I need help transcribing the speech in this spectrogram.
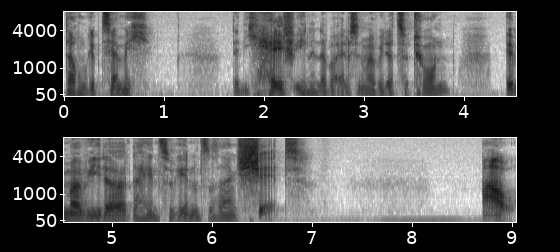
Darum gibt es ja mich. Denn ich helfe ihnen dabei, das immer wieder zu tun. Immer wieder dahin zu gehen und zu sagen, shit, au,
